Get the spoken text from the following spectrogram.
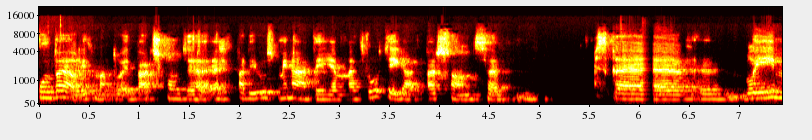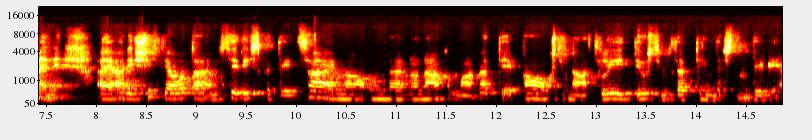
Un vēl izmantojot Bakškundze par jūsu minētajiem trūcīgās personas līmeni. Arī šis jautājums ir izskatīts saimā un no nākamā gada tiek paaugstināts līdz 272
